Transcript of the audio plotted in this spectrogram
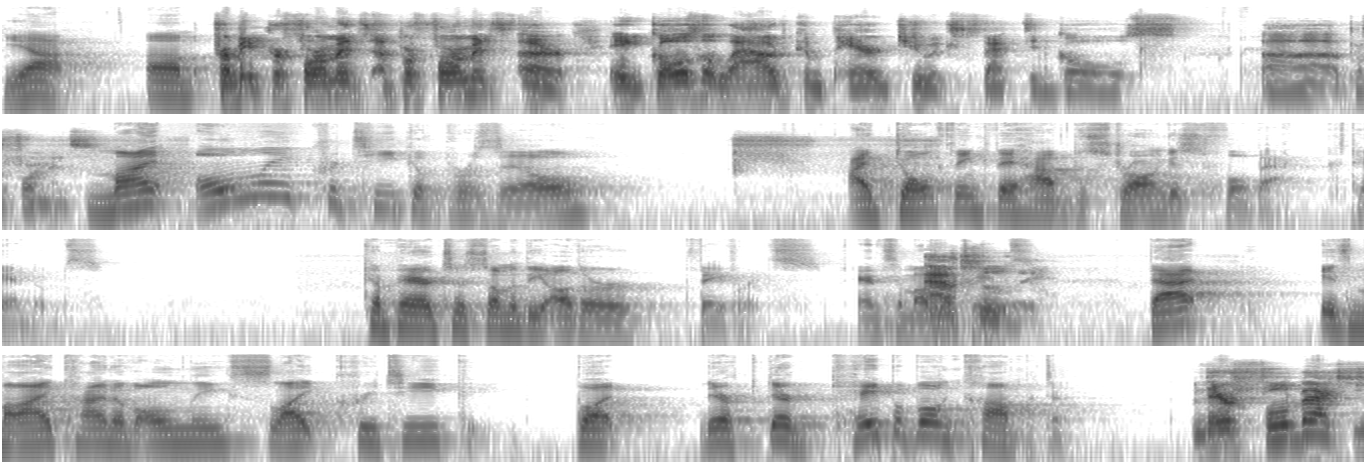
Yeah. Um, from a performance a performance or a goals allowed compared to expected goals uh, performance. my only critique of Brazil, I don't think they have the strongest fullback tandems compared to some of the other favorites and some other teams. Absolutely. That is my kind of only slight critique, but they're they're capable and competent. Their fullbacks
